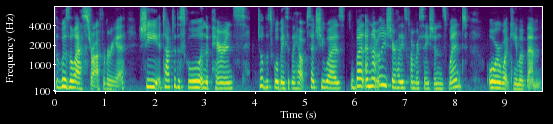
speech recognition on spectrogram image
was the last straw for Maria. She talked to the school and the parents, told the school basically how upset she was, but I'm not really sure how these conversations went or what came of them.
